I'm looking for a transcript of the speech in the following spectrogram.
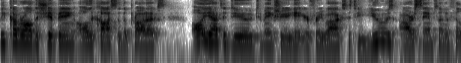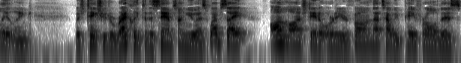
We cover all the shipping, all the costs of the products. All you have to do to make sure you get your free box is to use our Samsung affiliate link, which takes you directly to the Samsung US website on launch day to order your phone. That's how we pay for all this.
